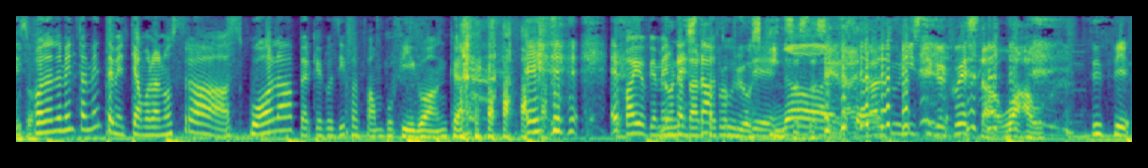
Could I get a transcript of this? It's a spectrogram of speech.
istituto. fondamentalmente mettiamo la nostra scuola perché così fa, fa un po' figo anche. e, e poi ovviamente L'onestà aperta a proprio schizza No, stasera. sì. Tra il turistico e questa, wow. Sì, sì.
